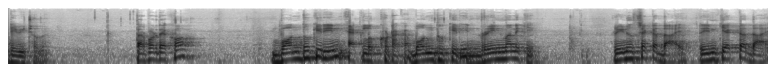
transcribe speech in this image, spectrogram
ডেবিট হবে। তারপর দেখো বন্ধকি ঋণ এক লক্ষ টাকা বন্ধকি ঋণ। ঋণ মানে কি? ঋণ হচ্ছে একটা দায়। ঋণ কি একটা দায়?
